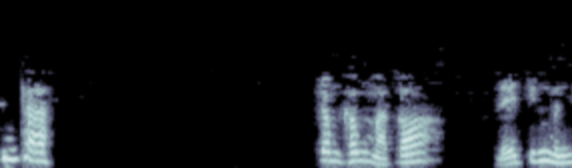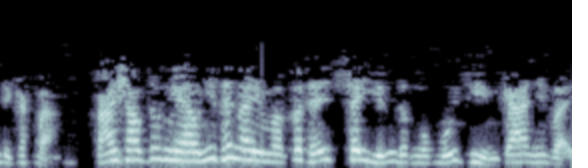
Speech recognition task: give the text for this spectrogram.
chúng ta. Trong không mà có, để chứng minh cho các bạn Tại sao tôi nghèo như thế này mà có thể xây dựng được một buổi thiền ca như vậy?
